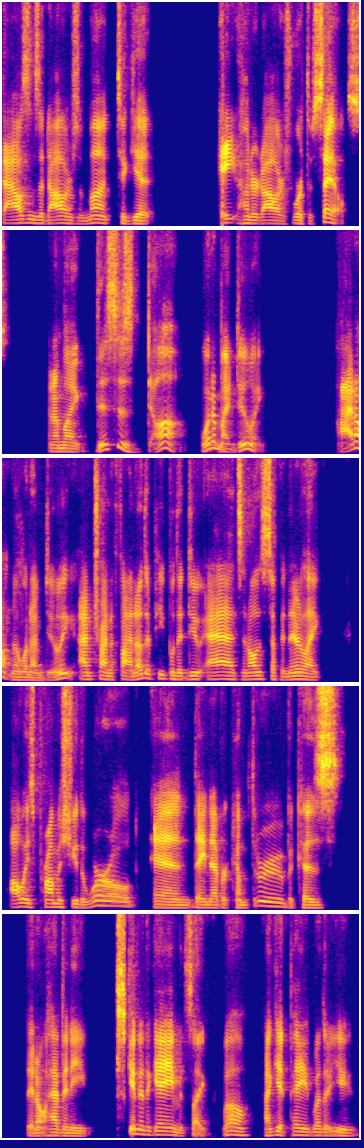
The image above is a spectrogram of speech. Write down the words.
thousands of dollars a month to get $800 worth of sales. And I'm like, this is dumb. What am I doing? I don't know what I'm doing. I'm trying to find other people that do ads and all this stuff. And they're like, always promise you the world and they never come through because they don't have any skin in the game. It's like, well, I get paid whether you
